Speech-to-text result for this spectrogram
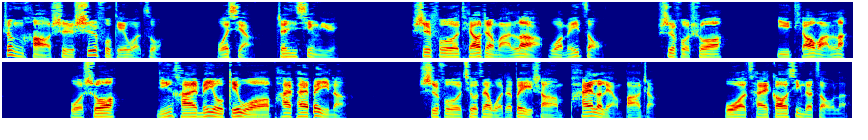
正好是师傅给我做。我想真幸运。师傅调整完了，我没走。师傅说：“已调完了。”我说：“您还没有给我拍拍背呢。”师傅就在我的背上拍了两巴掌，我才高兴的走了。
